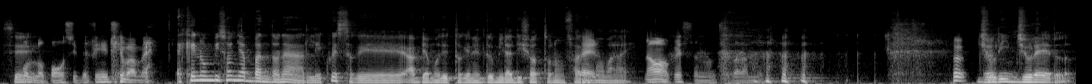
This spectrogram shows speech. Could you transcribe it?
Sì. O lo posi definitivamente. È che non bisogna abbandonarli, è questo che abbiamo detto che nel 2018 non faremo Vero. mai. No, questo non si farà mai. Giurin giurello.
